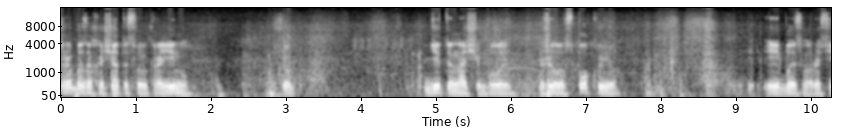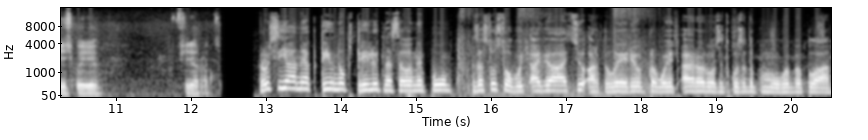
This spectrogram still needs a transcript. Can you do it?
Треба захищати свою країну, щоб діти наші були, жили в спокою і без Російської Федерації. Росіяни активно обстрілюють населений пункт, застосовують авіацію, артилерію, проводять аеророзвідку за допомогою БПЛА.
